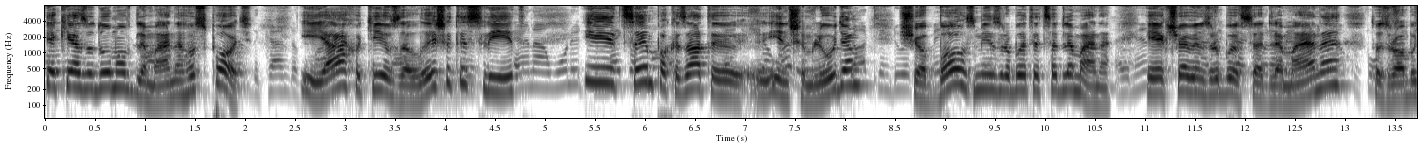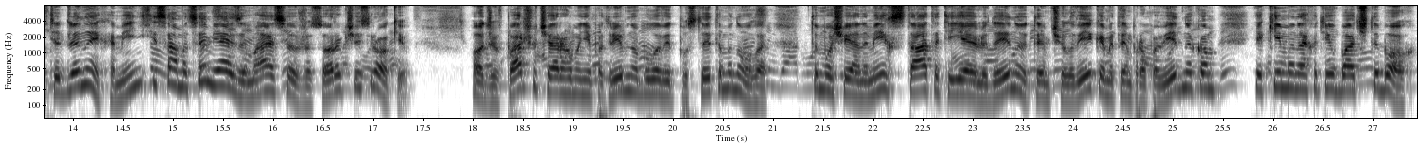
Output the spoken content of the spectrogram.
яке задумав для мене Господь. І я хотів залишити слід і цим показати іншим людям, що Бог зміг зробити це для мене. І якщо він зробив це для мене, то зробить і для них. Амінь. І саме цим я і займаюся вже 46 років. Отже, в першу чергу мені потрібно було відпустити минуле, тому що я не міг стати тією людиною, тим чоловіком і тим проповідником, яким мене хотів бачити Бог.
